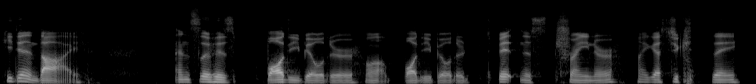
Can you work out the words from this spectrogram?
he didn't die. And so his bodybuilder, well, bodybuilder, fitness trainer, I guess you could say.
